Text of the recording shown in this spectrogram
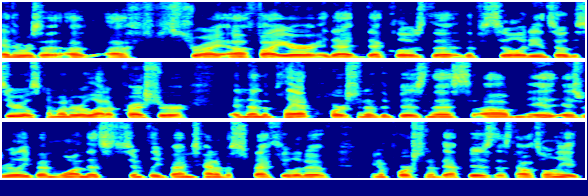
and there was a, a, a, stri- a fire that that closed the, the facility, and so the cereals come under a lot of pressure. And then the plant portion of the business um, has really been one that's simply been kind of a speculative, you know, portion of that business. Now it's only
